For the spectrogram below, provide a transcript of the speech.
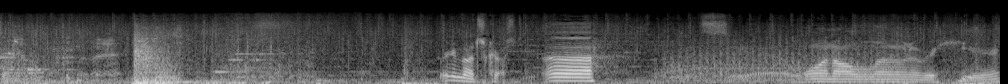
Awesome. Pretty much crushed. Uh, let's see. Uh, one all alone over here.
